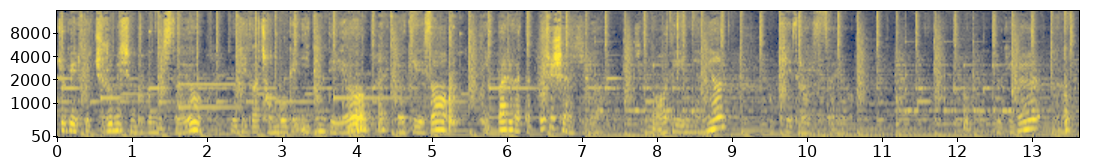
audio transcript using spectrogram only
이쪽에 이렇게 주름이 진 부분이 있어요. 여기가 전복의 입인데요. 여기에서 이빨을 갖다 빼주셔야 돼요. 지금 어디에 있냐면 여기에 들어있어요. 여기를 이렇게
